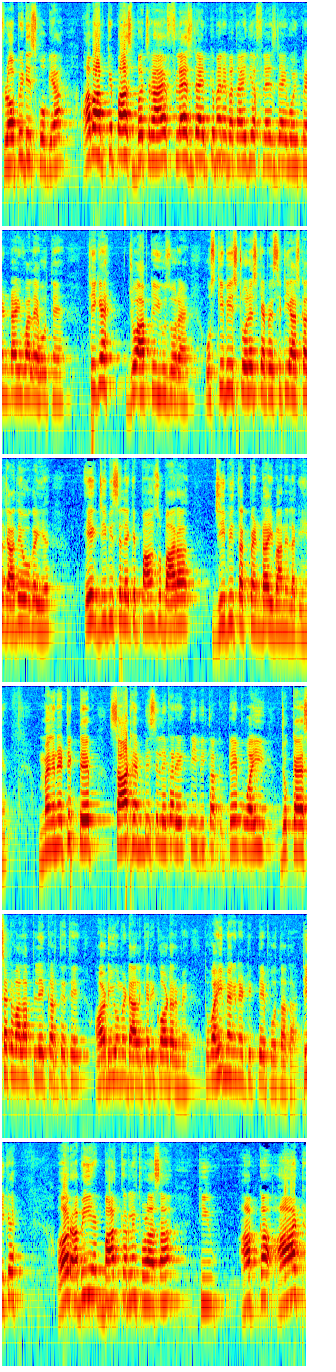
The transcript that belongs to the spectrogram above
फ्लॉपी डिस्क हो गया। अब आपके पास बच रहा है फ्लैश ड्राइव के, मैंने बता दिया फ्लैश ड्राइव वही पेन ड्राइव वाले होते हैं, ठीक है? जो आपके यूज़ हो रहे हैं। उसकी भी स्टोरेज कैपेसिटी आजकल ज़्यादा हो गई है। एक जीबी से लेकर 512 जीबी तक पेन ड्राइव आने लगी हैं। मैग्नेटिक टेप 60 एमबी से लेकर एक टीबी तक टेप वही जो कैसेट वाला प्ले करते थे ऑडियो में डाल के रिकॉर्डर में तो वही मैग्नेटिक टेप होता था, ठीक है? और अभी एक बात कर लें थोड़ा सा कि आपका आठ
